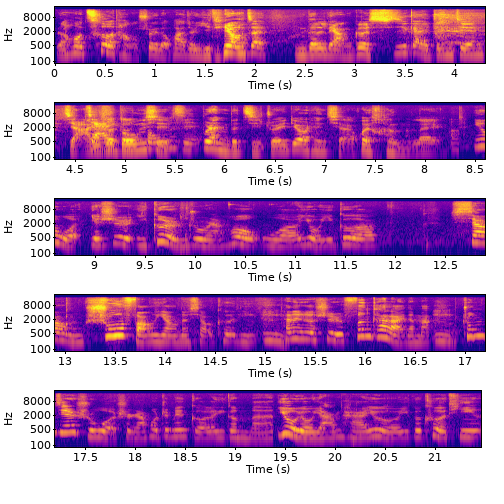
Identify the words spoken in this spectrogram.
然后侧躺睡的话，就一定要在你的两个膝盖中间夹夹一个个东西，不然你的脊椎第二天起来会很累。因为我也是一个人住，然后我有一个像书房一样的小客厅，嗯它那个是分开来的嘛，嗯中间是卧室，然后这边隔了一个门，又有阳台，又有一个客厅，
